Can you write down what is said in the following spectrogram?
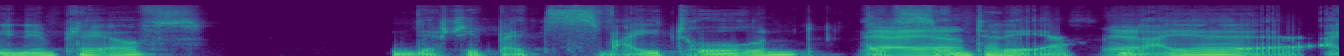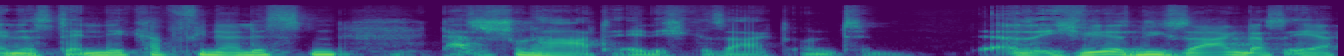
in den Playoffs. Der steht bei zwei Toren als ja, ja. Center der ersten ja. Reihe äh, eines Stanley Cup Finalisten. Das ist schon hart, ehrlich gesagt. Und also ich will jetzt nicht sagen, dass er,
